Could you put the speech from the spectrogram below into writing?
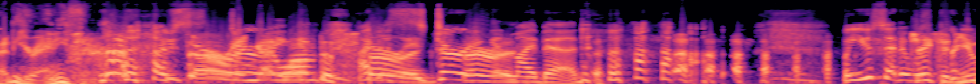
I didn't hear anything. I was Stirring, stirring. I love the I was stirring, stirring, stirring. in my bed. but you said it was Jason, pretty you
